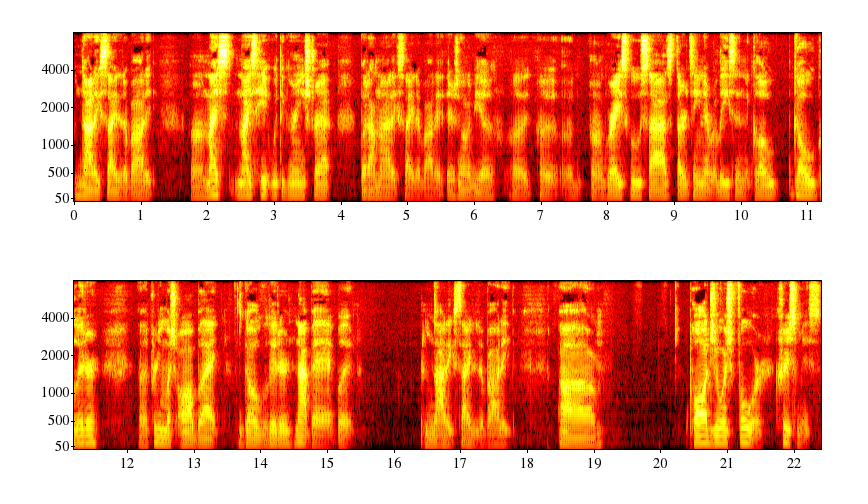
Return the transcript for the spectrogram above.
Not excited about it. Uh, nice, nice hit with the green strap, but I'm not excited about it. There's going to be a, a, a, a grade school size 13 that release in the glow, gold glitter. Uh, pretty much all black gold glitter. Not bad, but I'm not excited about it. Um, Paul George 4, Christmas.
